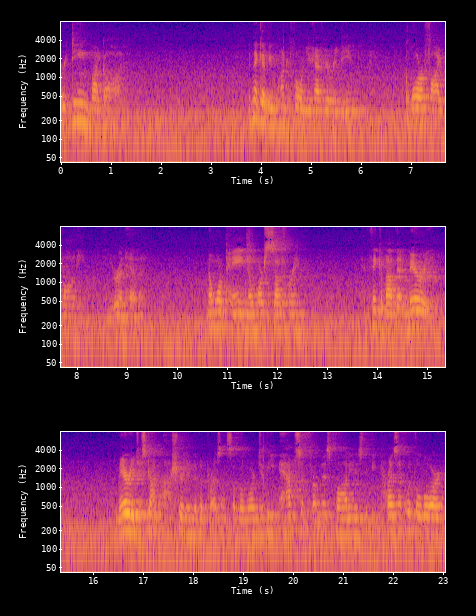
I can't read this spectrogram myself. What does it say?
redeemed by God. Isn't that going to be wonderful when you have your redeemed, glorified body and you're in heaven? No more pain, no more suffering. And think about that. Mary. Mary just got ushered into the presence of the Lord. To be absent from this body is to be present with the Lord.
